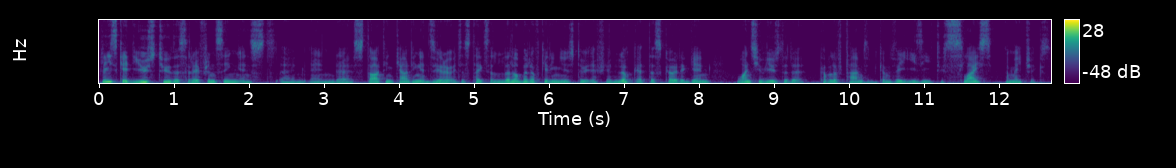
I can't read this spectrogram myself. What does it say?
please get used to this referencing and, and, and uh, starting counting at 0. It just takes a little bit of getting used to. If you look at this code again, once you've used it a couple of times, it becomes very easy to slice a matrix.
